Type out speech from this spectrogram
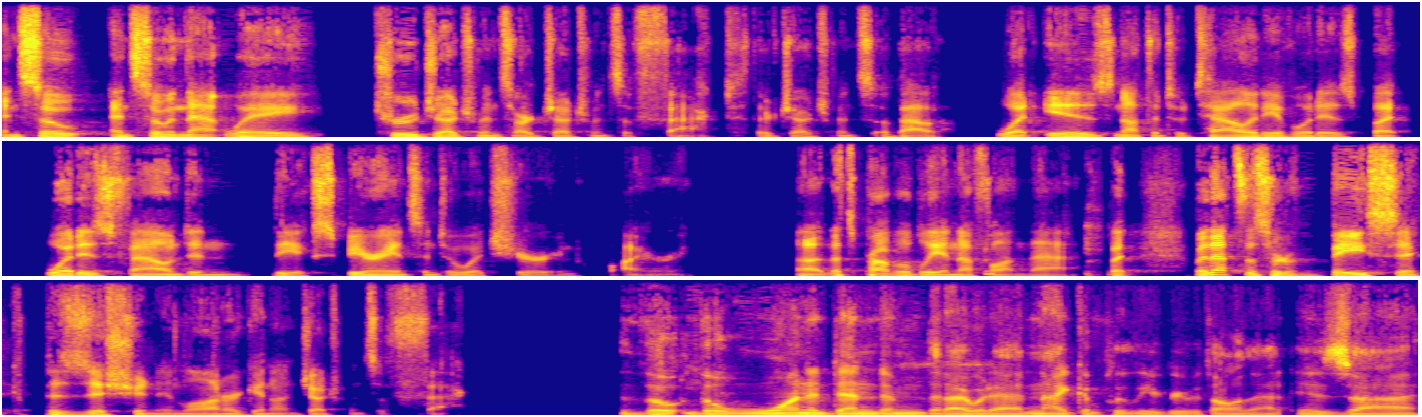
and so and so in that way true judgments are judgments of fact. They're judgments about what is not the totality of what is but what is found in the experience into which you're inquiring. Uh, that's probably enough on that. But but that's the sort of basic position in lonergan on judgments of fact. The the one addendum that i would add and i completely agree with all of that is uh,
